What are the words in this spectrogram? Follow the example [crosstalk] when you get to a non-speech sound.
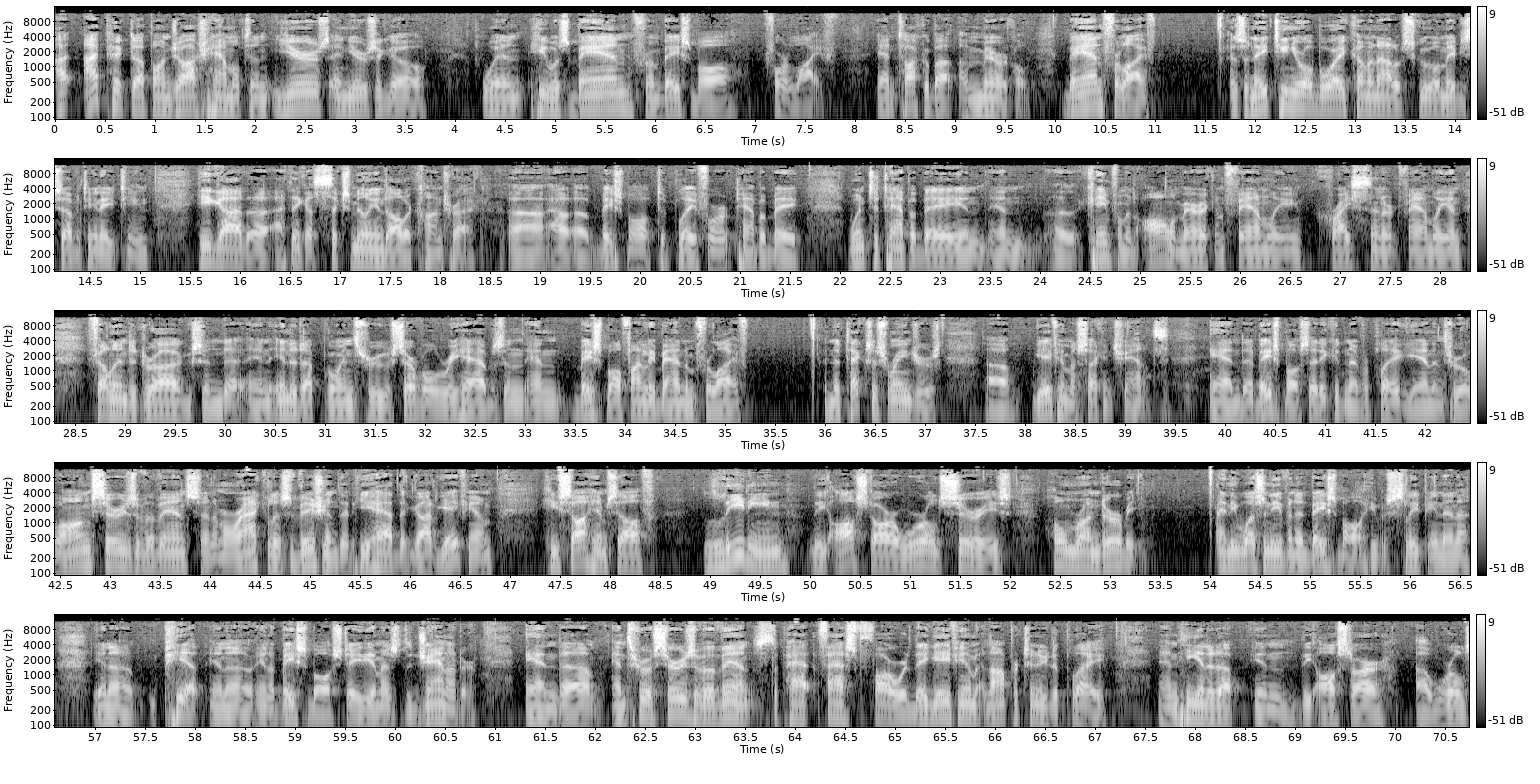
I, I picked up on Josh Hamilton years and years ago when he was banned from baseball for life. And talk about a miracle. Banned for life. As an 18 year old boy coming out of school, maybe 17, 18, he got, uh, I think, a $6 million contract uh, out of baseball to play for Tampa Bay. Went to Tampa Bay and, and uh, came from an all American family, Christ centered family and fell into drugs and uh, and ended up going through several rehabs and, and baseball finally banned him for life. And the Texas Rangers uh, gave him a second chance. And uh, baseball said he could never play again. And through a long series of events and a miraculous vision that he had that God gave him, he saw himself leading the All Star World Series Home Run Derby and he wasn't even in baseball. He was sleeping in a in a pit in a in a baseball stadium as the janitor. And uh, and through a series of events, the fast forward, they gave him an opportunity to play, and he ended up in the All Star uh, World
